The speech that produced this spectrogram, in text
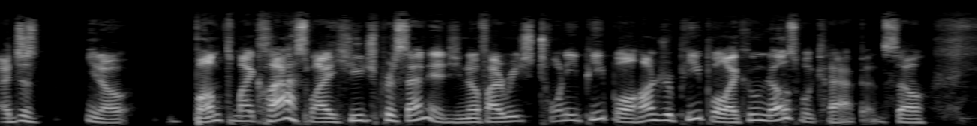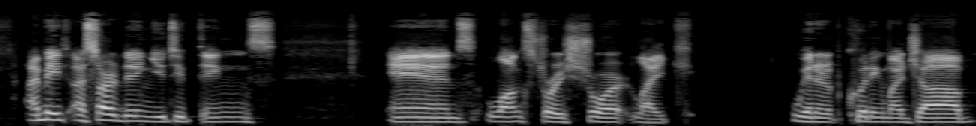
i just you know bumped my class by a huge percentage. You know, if I reached 20 people, 100 people, like who knows what could happen. So I made, I started doing YouTube things. And long story short, like we ended up quitting my job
